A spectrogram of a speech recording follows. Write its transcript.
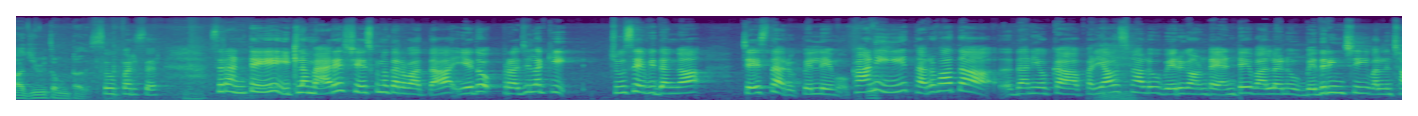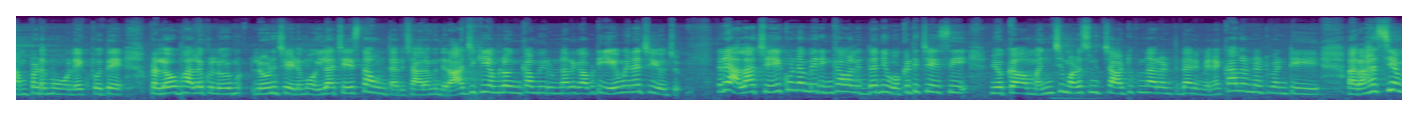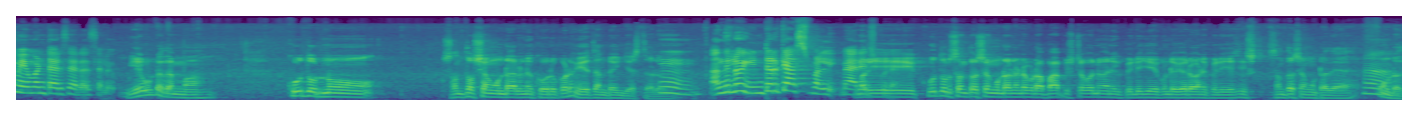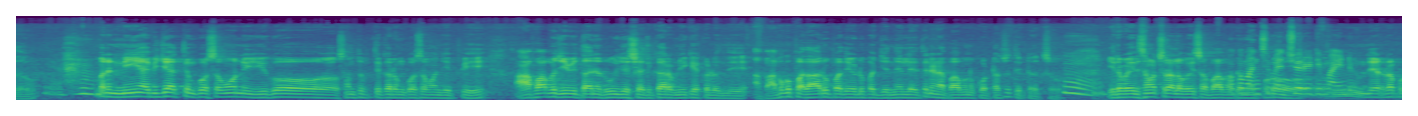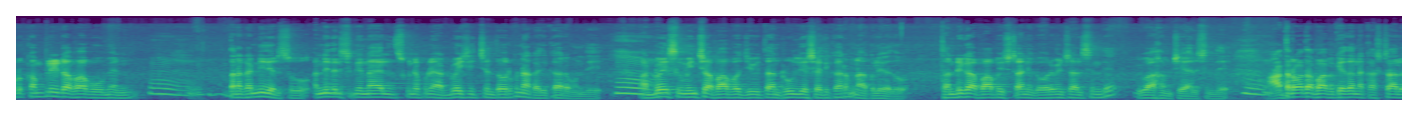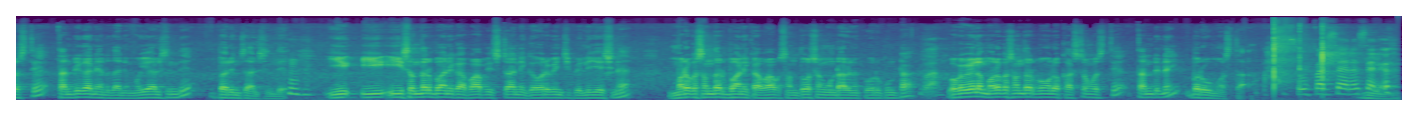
నా జీవితం ఉంటుంది. Super sir. సార్ అంటే ఇట్లా మ్యారేజ్ చేసుకున్న తర్వాత ఏదో ప్రజలకి చూసే విధంగా చేస్తారు పెళ్ళేమో. కానీ తర్వాత దాని యొక్క పర్యావసనాలు వేరుగా ఉంటాయి. అంటే వాళ్ళను బెదిరించి వాళ్ళని చంపడమో లేకపోతే ప్రలోభాలకు లో లోను చేయడమో ఇలా చేస్తూ ఉంటారు చాలామంది. రాజకీయంలో ఇంకా మీరు ఉన్నారు కాబట్టి ఏమైనా చేయొచ్చు. కానీ అలా చేయకుండా మీరు ఇంకా వాళ్ళిద్దరిని ఒకటి చేసి మీ యొక్క మంచి మనసుని చాటుకున్నారంటే దాని వెనకాల ఉన్నటువంటి రహస్యం ఏమంటారు సార్ అసలు? ఏముంటుందమ్మా? కూతుర్ను సంతోషంగా ఉండాలని కోరుకోవడం ఏ తండ్రి ఏం చేస్తాడు? అందులో ఇంటర్ క్యాస్ట్ మళ్ళీ మ్యారేజ్ మరి కూతురు సంతోషంగా ఉండాలంటే ఇప్పుడు ఆ పాప ఇష్టమని వానికి పెళ్ళి చేయకుండా వేరే వానికి పెళ్ళి చేసి సంతోషంగా ఉంటుందా? ఉండదు. మరి నీ అభిజాత్యం కోసమో నీ యుగో సంతృప్తికరం కోసం అని చెప్పి ఆ పాప జీవితాన్ని రూల్ చేసే అధికారం నీకెక్కడుంది? ఆ పాపకు పదహారు పదిహేడు పద్దెనిమిది ఏళ్ళు అయితే నేను ఆ పాపను కొట్టచ్చు తిట్టచ్చు. ఇరవై ఐదు సంవత్సరాల వయసు ఆ పాపకు మైండ్ అప్పుడు కంప్లీట్ ఆ పాప ఉమెన్ తనకు అన్నీ తెలుసు. అన్నీ తెలిసి నిర్ణయాలు తీసుకున్నప్పుడు నేను అడ్వైస్ ఇచ్చేంత వరకు నాకు అధికారం ఉంది. అడ్వైస్ మించి ఆ పాప జీవితాన్ని రూల్ చేసే అధికారం నాకు లేదు. తండ్రిగా పాప ఇష్టాన్ని గౌరవించాల్సిందే వివాహం చేయాల్సిందే. ఆ తర్వాత పాపకి ఏదైనా కష్టాలు వస్తే తండ్రిగా నేను దాన్ని మొయ్యాల్సిందే భరించాల్సిందే. ఈ ఈ ఈ సందర్భానికి ఆ పాప ఇష్టాన్ని గౌరవించి పెళ్ళి చేసినా మరొక సందర్భానికి ఆ పాప సంతోషంగా ఉండాలని కోరుకుంటా. ఒకవేళ మరొక సందర్భంలో కష్టం వస్తే తండ్రినై బరువు మోస్తా. సూపర్ సార్ అసలు.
